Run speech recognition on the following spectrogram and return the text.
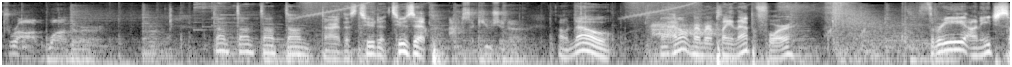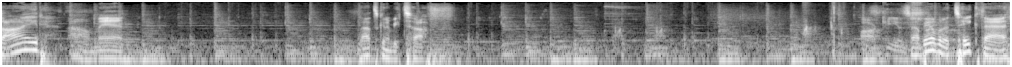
Drog Wanderer. Dun dun dun dun. All right, that's two two zip. Executioner. Oh no, I don't remember playing that before. Three on each side. Oh man, that's gonna be tough. So I'll be able to take that,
